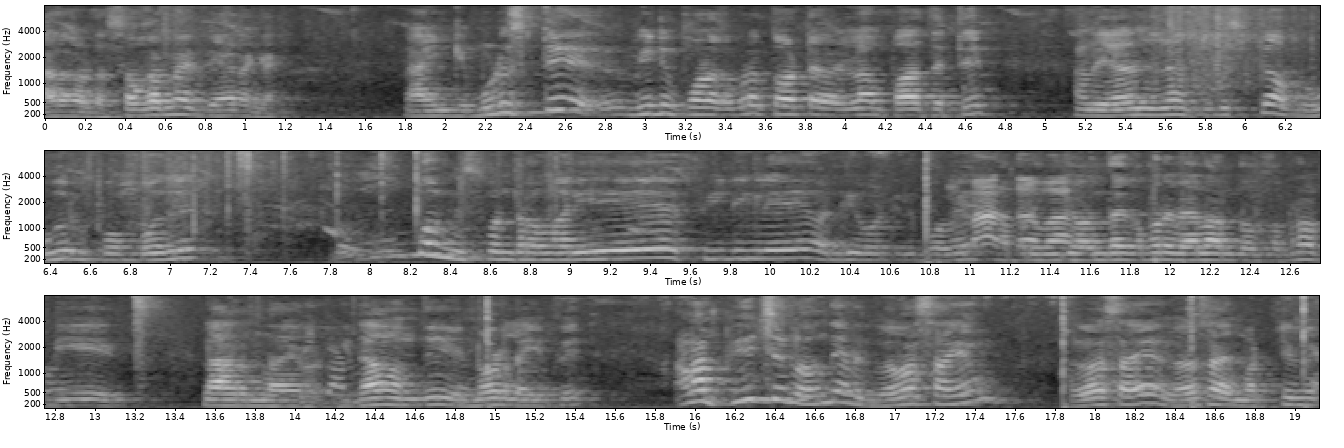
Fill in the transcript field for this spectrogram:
அதோட சுகமே வேறங்க. நான் இங்கே முடிச்சுட்டு வீட்டுக்கு போனதுக்கப்புறம் தோட்டம் எல்லாம் பார்த்துட்டு அந்த இளநிலாம் குடிச்சிட்டு அப்புறம் ஊருக்கு போகும்போது ரொம்ப மிஸ் பண்ணுற மாதிரியே ஃபீலிங்லேயே வண்டி ஓட்டிட்டு போவேன். இங்கே வந்ததுக்கப்புறம் வேலை வந்ததுக்கப்புறம் அப்படியே நார்மல் ஆயிரும். இதான் வந்து என்னோட லைஃபு ஆனால் ஃப்யூச்சரில் வந்து எனக்கு விவசாயம் விவசாயம் விவசாயம் மட்டுமே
